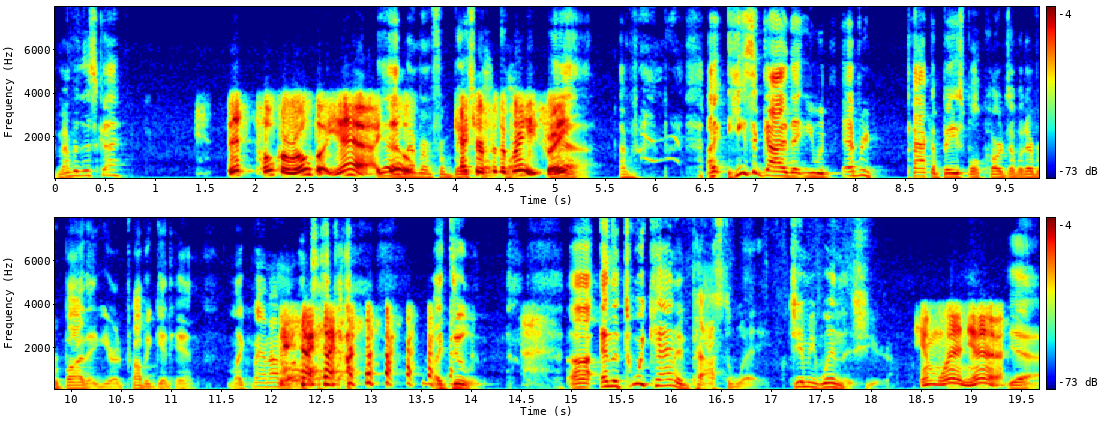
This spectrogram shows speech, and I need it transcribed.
Remember this guy? Biff Pocoroba. Yeah, I yeah, do. I remember him from baseball. Catcher for the Braves, right? Yeah. I, I, he's a guy that you would, every pack of baseball cards I would ever buy that year, I'd probably get him. I'm like, man, I don't know what's this guy. what am I doing? Uh, and the toy cannon passed away. Jimmy Wynn this year. Jim Wynn. Yeah. Yeah,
